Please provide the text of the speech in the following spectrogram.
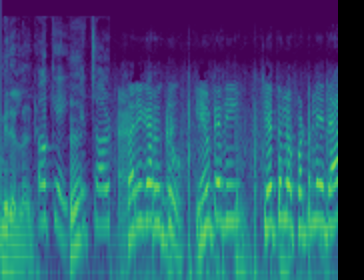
మీరు వెళ్ళండి. ఓకే ఇట్స్ ఆల్ సరిగా రుద్దు ఏమిటది? చేతుల్లో పట్టులేదా.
